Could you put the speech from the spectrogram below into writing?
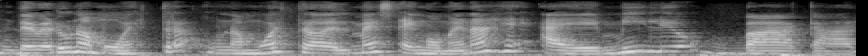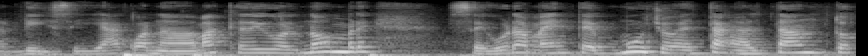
de ver una muestra, una muestra del mes en homenaje a Emilio Bacardi. Si ya nada más que digo el nombre, seguramente muchos están al tanto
